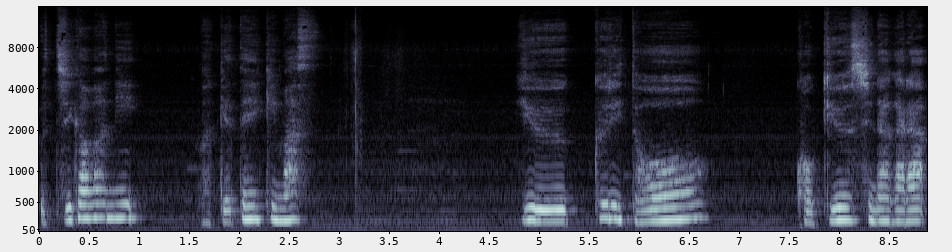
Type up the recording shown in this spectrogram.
内側に向けていきます。ゆっくりと呼吸しながら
